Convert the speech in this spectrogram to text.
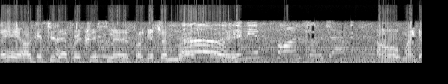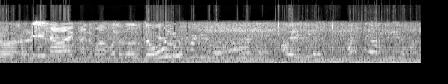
Hey, I'll get you that for Christmas. I'll get you a No, flashlight. give me a poncho jacket. Oh my gosh. Okay, now I kind of want one of those. No, you freaking want one. I'll give you, honestly, I'll give you the one.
